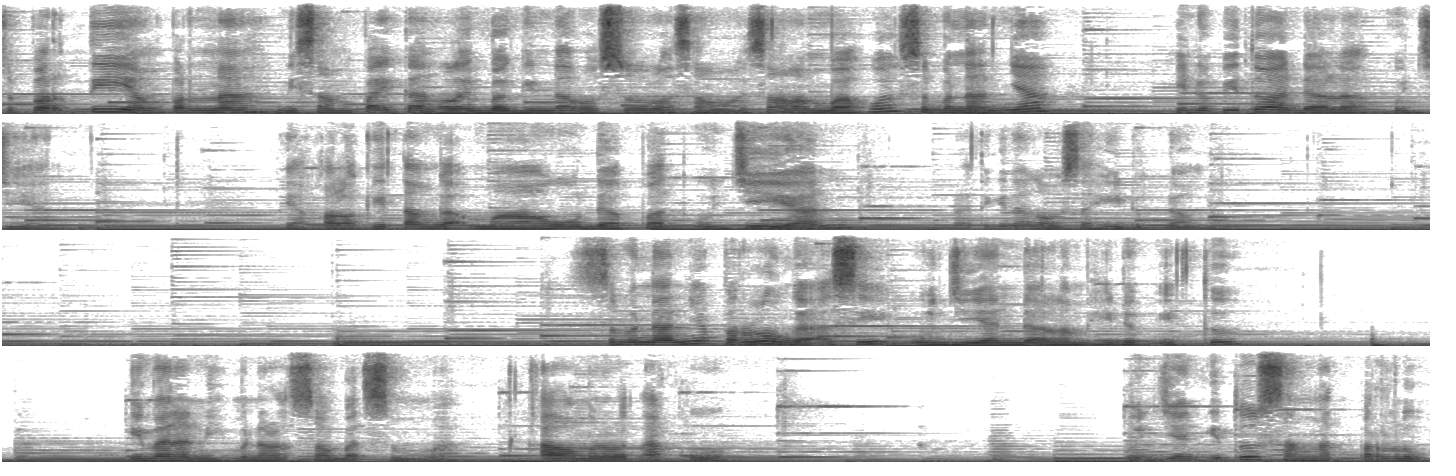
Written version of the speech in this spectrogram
Seperti yang pernah disampaikan oleh baginda Rasulullah SAW bahwa sebenarnya hidup itu adalah ujian. Ya kalau kita nggak mau dapat ujian, berarti kita nggak usah hidup dong. Sebenarnya perlu nggak sih ujian dalam hidup itu? Gimana nih menurut sobat semua? Kalau menurut aku, ujian itu sangat perlu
